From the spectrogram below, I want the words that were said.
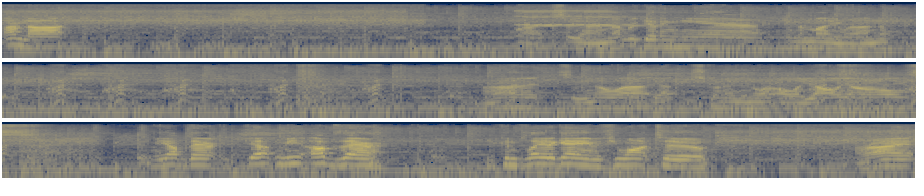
I'm not. Alright, so yeah, I remember getting here in the money run. Alright, so you know what? Yeah, just gonna ignore all the y'all y'alls. Get me up there! Get me up there! You can play the game if you want to. Alright.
